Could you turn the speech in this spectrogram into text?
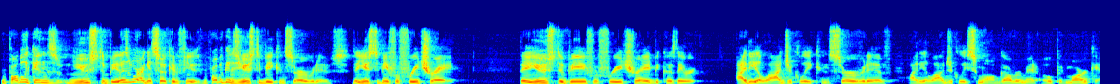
Republicans used to be, this is where I get so confused. Republicans used to be conservatives. They used to be for free trade. They used to be for free trade because they were ideologically conservative, ideologically small government, open market.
